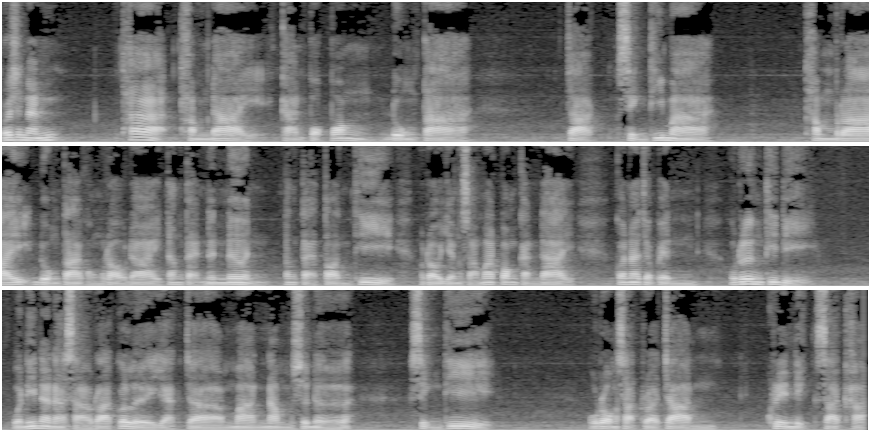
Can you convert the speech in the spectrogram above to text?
เพราะฉะนั้นถ้าทำได้การปกป้องดวงตา จากสิ่งที่มาทำร้ายดวงตาของเราได้ตั้งแต่เนิ่นๆ ตั้งแต่ตอนที่เรายังสามารถป้องกันได้ ก็น่าจะเป็นเรื่องที่ดี วันนี้นานาสาระก็เลยอยากจะมานำเสนอ สิ่งที่รองศาสตราจารย์ คลินิกสาขา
